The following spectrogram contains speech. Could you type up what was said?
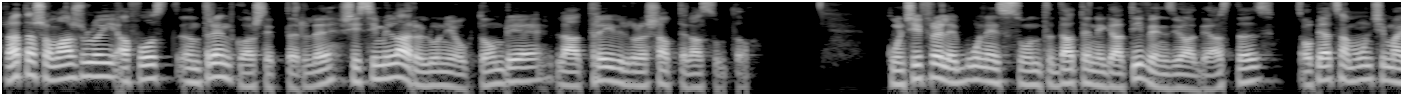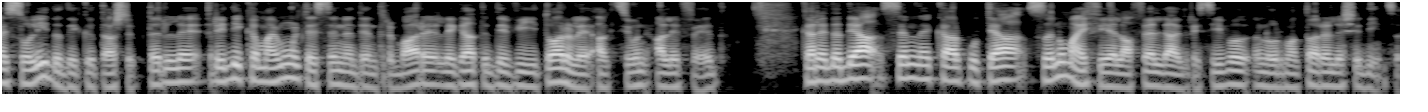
Rata șomajului a fost în trend cu așteptările și similară lunii octombrie la 3,7%. Cum cifrele bune sunt date negative în ziua de astăzi, o piață muncii mai solidă decât așteptările ridică mai multe semne de întrebare legate de viitoarele acțiuni ale Fed, care dădea semne că ar putea să nu mai fie la fel de agresivă în următoarele ședințe.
